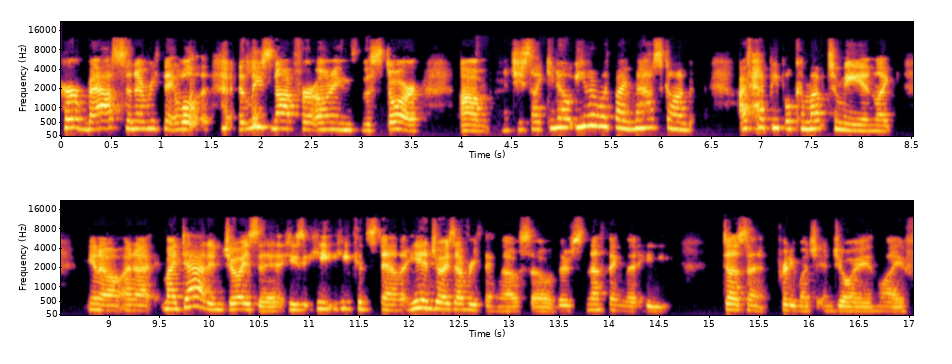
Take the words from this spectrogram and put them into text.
her masks and everything. Well, at least not for owning the store. Um, and she's like, you know, even with my mask on, I've had people come up to me and like, you know, and I, my dad enjoys it. He's he he could stand that. He enjoys everything though, so there's nothing that he doesn't pretty much enjoy in life.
